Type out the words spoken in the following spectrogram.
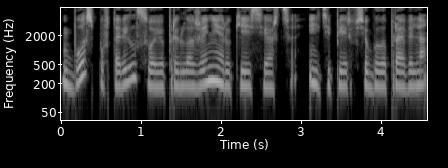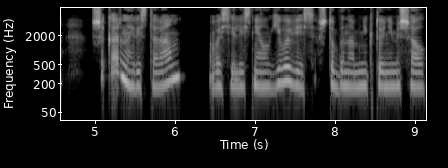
босс повторил свое предложение руке и сердца, и теперь все было правильно. Шикарный ресторан. Василий снял его весь, чтобы нам никто не мешал.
